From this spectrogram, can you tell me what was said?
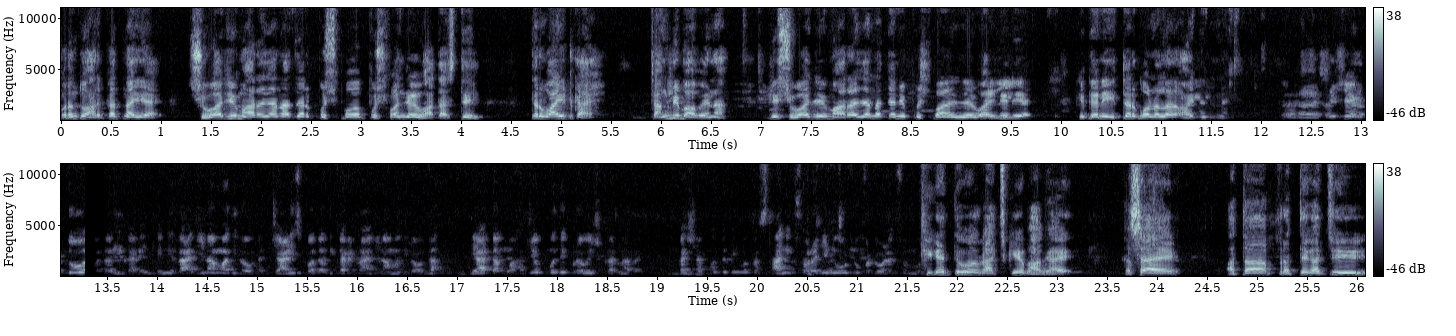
परंतु हरकत नाही आहे. शिवाजी महाराजांना जर पुष्प पुष्पांजली वाहत असतील तर वाईट काय चांगली बाब आहे ना की शिवाजी महाराजांना त्यांनी पुष्पांजली वाहिलेली आहे की त्यांनी इतर कोणाला राहिलेलं नाही. दोन पदाधिकारी. त्यांनी राजीनामा दिला होता चाळीस पदाधिकाऱ्यांनी राजीनामा दिला होता ते आता भाजपमध्ये प्रवेश करणार आहे कशा पद्धतीने मग स्थानिक स्वराज्य निवडणूक डोळ्यासमोर ठीक आहे तो राजकीय भाग आहे. कसं आहे? आता प्रत्येकाची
